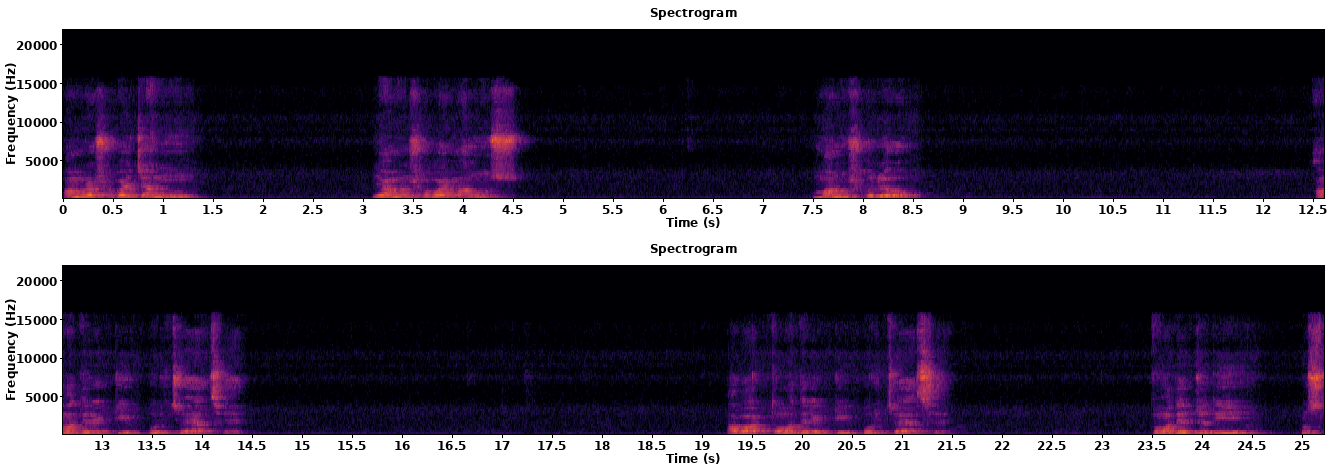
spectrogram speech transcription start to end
আমরা সবাই জানি যে আমরা সবাই মানুষ। মানুষ হলেও আমাদের একটি পরিচয় আছে। আবার তোমাদের একটি পরিচয় আছে। তোমাদের যদি প্রশ্ন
